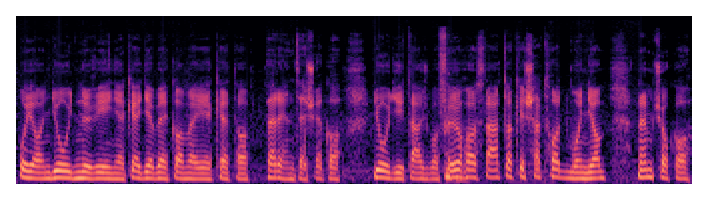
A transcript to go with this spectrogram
olyan gyógynövények, egyebek, amelyeket a Ferences szakemberesek a gyógyításba felhasználtak, és hát hadd mondjam, nem csak a,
